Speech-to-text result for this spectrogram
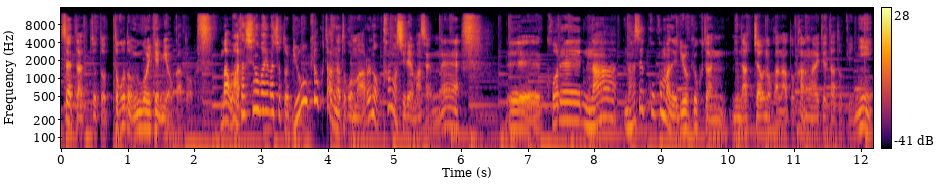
そうやったらちょっととことん動いてみようかと。まあ私の場合はちょっと両極端なとこもあるのかもしれませんね。えー、これななぜここまで両極端になっちゃうのかなと考えてた時に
